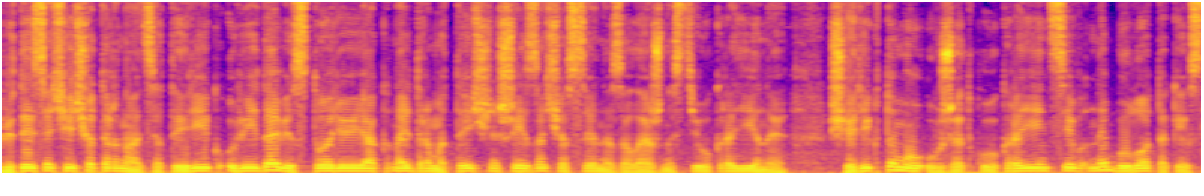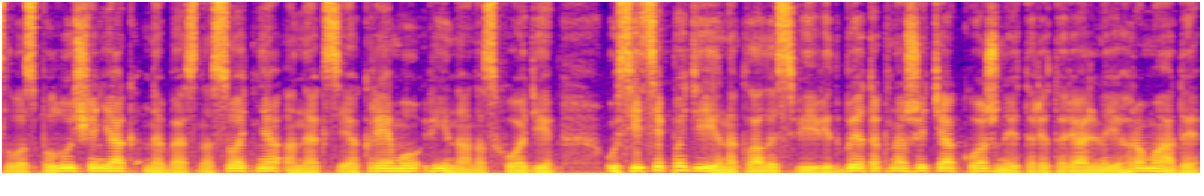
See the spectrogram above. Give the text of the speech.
2014 рік увійде в історію як найдраматичніший за часи незалежності України. Ще рік тому у вжитку українців не було таких словосполучень, як Небесна Сотня, анексія Криму, війна на сході. Усі ці події наклали свій відбиток на життя кожної територіальної громади.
